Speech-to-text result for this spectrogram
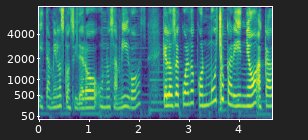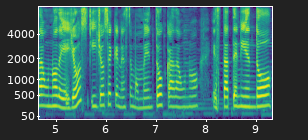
y también los considero unos amigos, que los recuerdo con mucho cariño a cada uno de ellos, y yo sé que en este momento cada uno está teniendo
